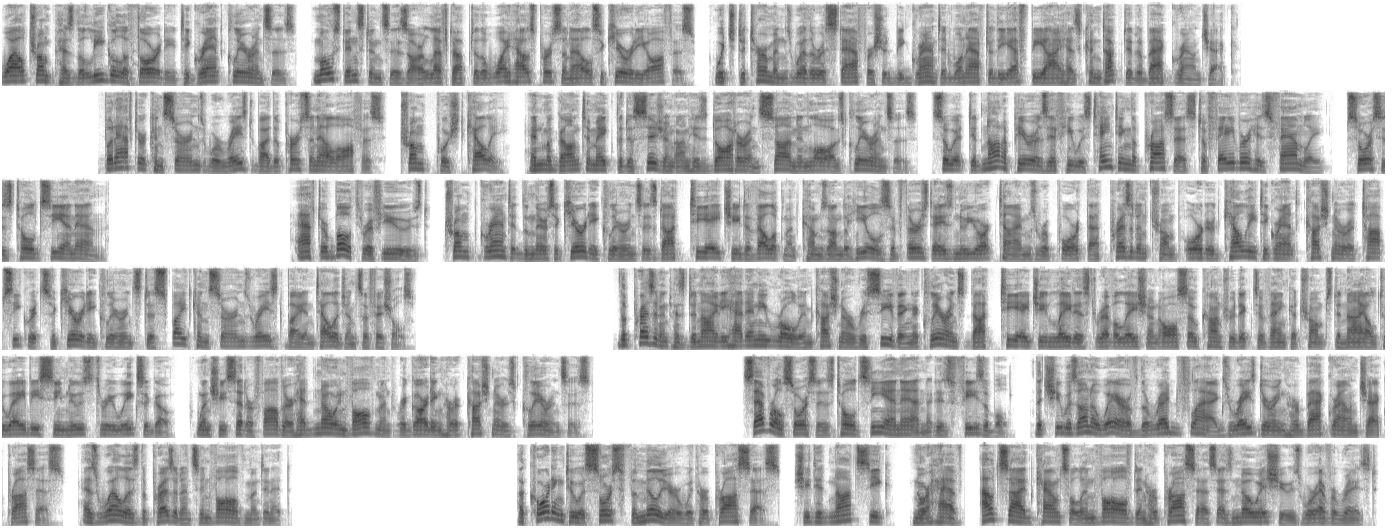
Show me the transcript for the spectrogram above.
while Trump has the legal authority to grant clearances, most instances are left up to the White House Personnel Security Office, which determines whether a staffer should be granted one after the FBI has conducted a background check. But after concerns were raised by the Personnel Office, Trump pushed Kelly and McGahn to make the decision on his daughter and son-in-law's clearances, so it did not appear as if he was tainting the process to favor his family, sources told CNN. After both refused, Trump granted them their security clearances. The development comes on the heels of Thursday's New York Times report that President Trump ordered Kelly to grant Kushner a top-secret security clearance despite concerns raised by intelligence officials. The president has denied he had any role in Kushner receiving a clearance. The latest revelation also contradicts Ivanka Trump's denial to ABC News three weeks ago when she said her father had no involvement regarding her Kushner's clearances. Several sources told CNN it is feasible that she was unaware of the red flags raised during her background check process, as well as the president's involvement in it. According to a source familiar with her process, she did not seek, nor have, outside counsel involved in her process as no issues were ever raised.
